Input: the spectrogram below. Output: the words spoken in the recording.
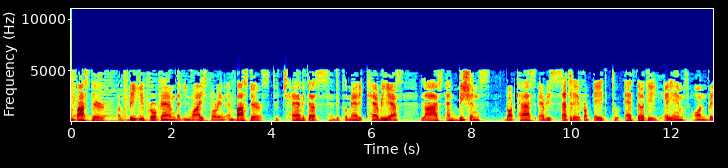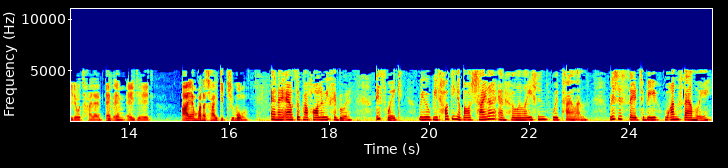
Ambassador, a weekly program that invites foreign ambassadors to share with us diplomatic careers, lives and visions. Broadcast every Saturday from 8 to 8.30 a.m. on Radio Thailand FM 88. I am Vanachai Jittiwong. And I am Supaporlavi Pebun. This week, we will be talking about China and her relation with Thailand, which is said to be one family.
